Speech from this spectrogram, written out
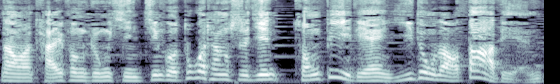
那么台风中心经过多长时间从 B 点移动到大点？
